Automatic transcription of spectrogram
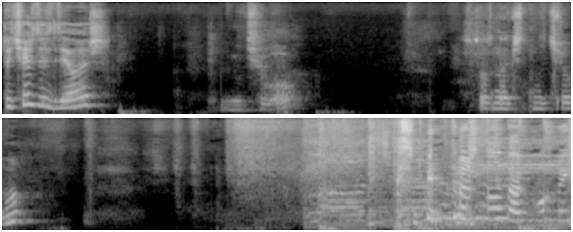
Ты что здесь делаешь? Ничего. Что значит ничего? Да что такое,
